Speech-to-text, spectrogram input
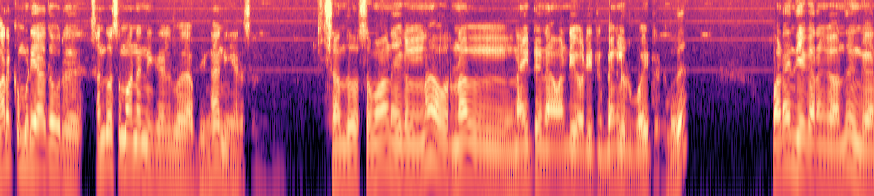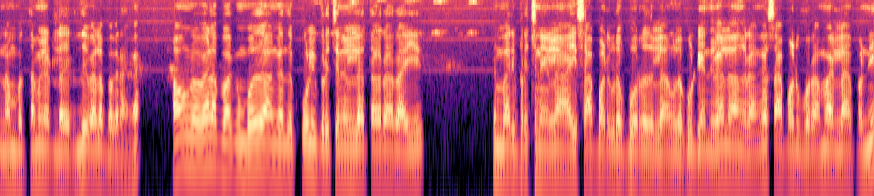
மறக்க முடியாத ஒரு சந்தோஷமான நிகழ்வு அப்படின்னா நீங்க எதை சொல்லுங்க சந்தோஷமான நிகழ்வுனா ஒரு நாள் நைட்டு நான் வண்டி ஓட்டிட்டு பெங்களூர் போயிட்டு இருக்கும்போது வட இந்தியக்காரங்க வந்து இங்கே நம்ம தமிழ்நாட்டில் இருந்து வேலை பார்க்குறாங்க. அவங்க வேலை பார்க்கும்போது அங்கே அந்த கூலி பிரச்சனையில் தகராறாகி இந்த மாதிரி பிரச்சனைகள்லாம் ஆகி சாப்பாடு கூட போடுறதில்ல. அவங்கள கூட்டியாந்து வேலை வாங்குறாங்க சாப்பாடு போடாமல் எல்லாம் பண்ணி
